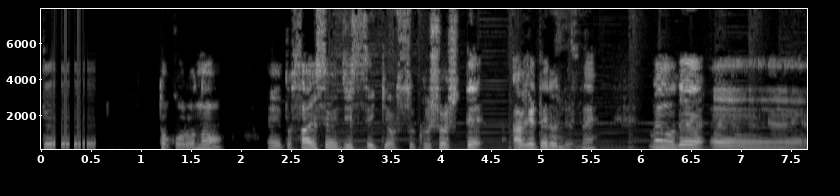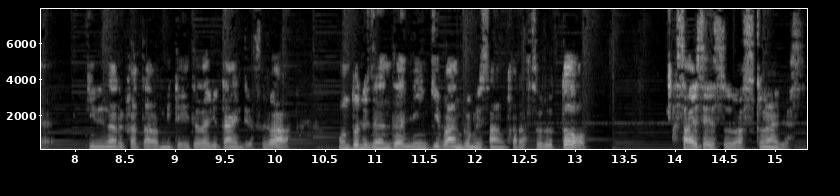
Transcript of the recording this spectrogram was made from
てるところの、えーっと、再生実績をスクショしてあげてるんですね。なので、えー気になる方は見ていただきたいんですが、本当に全然人気番組さんからすると、再生数は少ないです。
